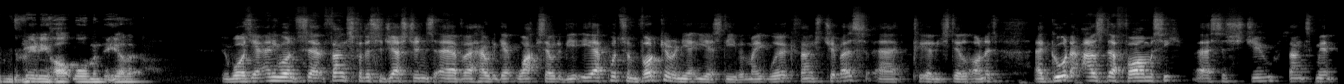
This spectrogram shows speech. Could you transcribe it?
really heartwarming to hear that. It was, yeah. Anyone, uh, thanks for the suggestions of uh, how to get wax out of your ear. Put some vodka in your ear, Steve. It might work. Thanks, Chippers. Uh, clearly still on it. Uh, go to Asda Pharmacy, uh, says Stu. Thanks, mate.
